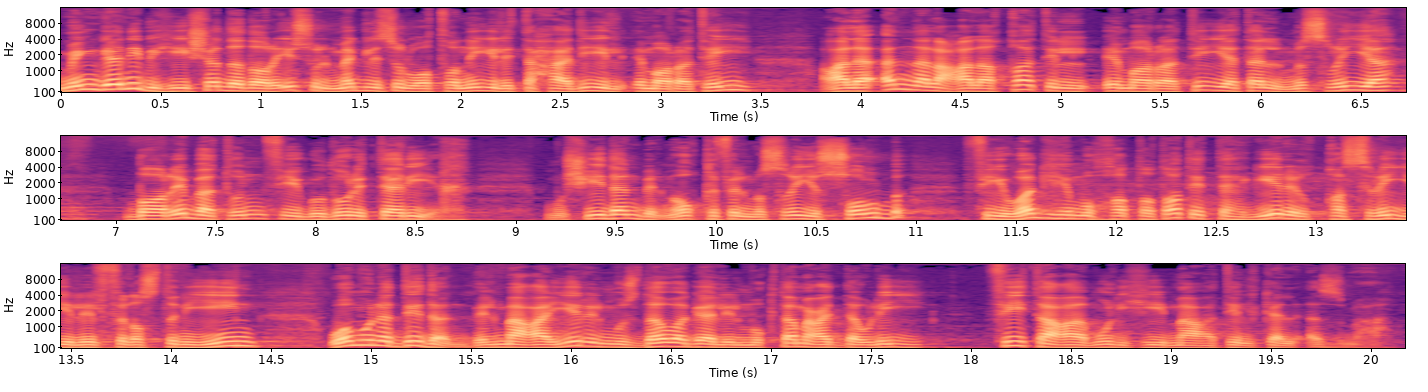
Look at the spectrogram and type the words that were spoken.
من جانبه شدد رئيس المجلس الوطني الاتحادي الإماراتي على أن العلاقات الإماراتية المصرية ضاربة في جذور التاريخ مشيدا بالموقف المصري الصلب في وجه مخططات التهجير القسري للفلسطينيين ومنددا بالمعايير المزدوجة للمجتمع الدولي في تعامله مع تلك الأزمة.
